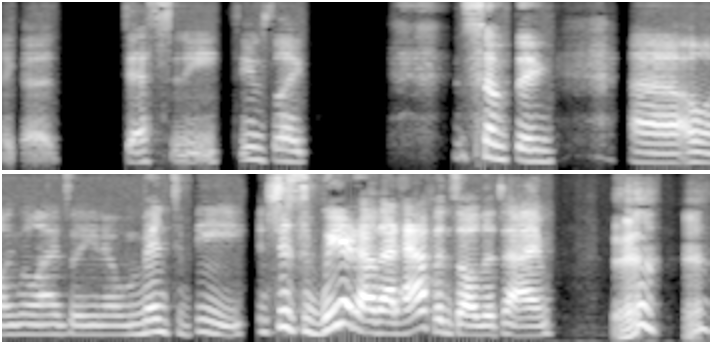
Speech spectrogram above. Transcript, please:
like a destiny. Seems like something uh, along the lines of, you know, meant to be. It's just weird how that happens all the time. Yeah, yeah.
